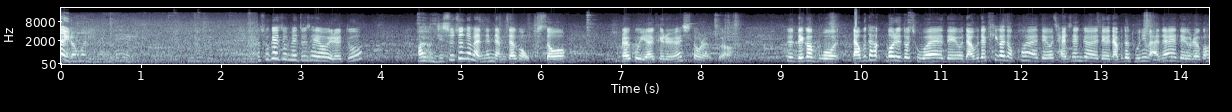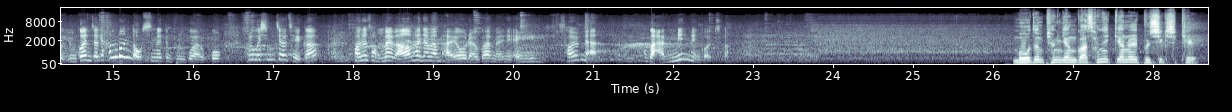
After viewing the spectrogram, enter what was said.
의지나 이런 건 있는데 소개 좀 해주세요 이래도. 아유 네 수준에 맞는 남자가 없어. 라고 이야기를 하시더라고요. 내가 뭐 나보다 학벌이 더 좋아야 돼요 나보다 키가 더 커야 돼요 잘생겨야 돼요 나보다 돈이 많아야 돼요 라고 유관 적이 한 번도 없음에도 불구하고 그리고 심지어 제가 저는 정말 마음 하나만 봐요 라고 하면 에이 설마. 하고 안 믿는 거죠. 모든 편견과 선입견을 불식시킬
